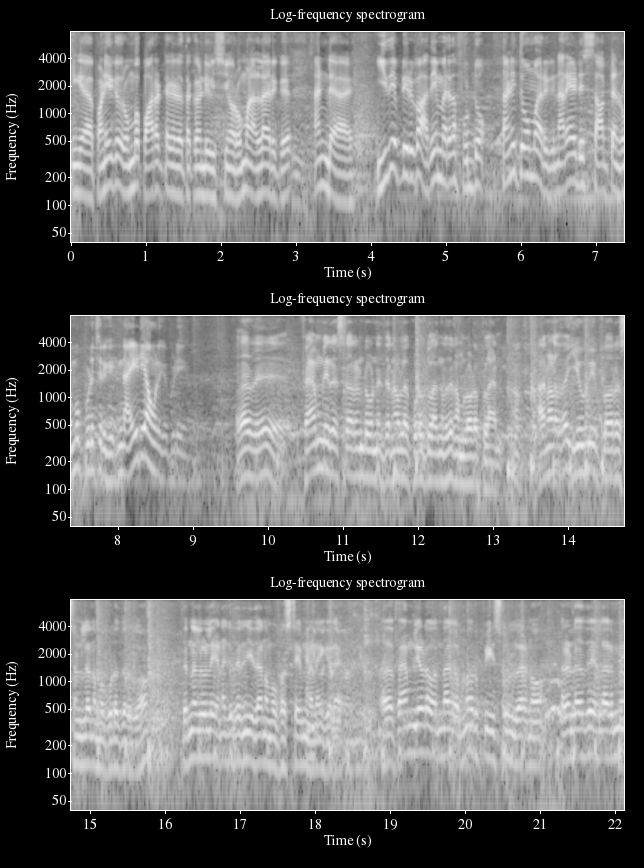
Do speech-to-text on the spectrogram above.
நீங்கள் பண்ணியிருக்கிறது ரொம்ப பாராட்டத்தக்க வேண்டிய விஷயம். ரொம்ப நல்லா இருக்குது அண்ட் இது எப்படி இருக்கோ அதே மாதிரி தான் ஃபுட்டும் தனித்துவமாக இருக்குது நிறைய டிஷ் சாப்பிட்டேன். ரொம்ப பிடிச்சிருக்கு. இந்த ஐடியா உங்களுக்கு எப்படி? அதாவது ஃபேமிலி ரெஸ்டாரண்ட் ஒன்று திருநெல்வேலியில் கொடுக்கலாங்கிறது நம்மளோட பிளான் அதனால தான் யூவி ஃப்ளோரசனில் நம்ம கொடுத்துருக்கோம். திருநெல்வேலியில் எனக்கு தெரிஞ்சு இதான் நம்ம ஃபஸ்ட் டைம் நினைக்கிறேன். ஃபேமிலியோட வந்தாங்க அப்படின்னா ஒரு பீஸ்ஃபுல் வேணும். ரெண்டாவது எல்லாருமே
